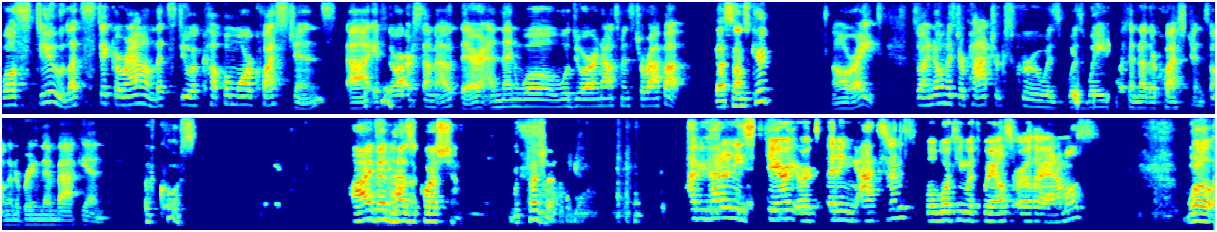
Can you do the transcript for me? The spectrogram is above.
Well, Stu, let's stick around. Let's do a couple more questions, uh, if there are some out there, and then we'll we'll do our announcements to wrap up. That sounds good. All right. So I know Mr. Patrick's crew was was waiting with another question, so I'm going to bring them back in. Of course. Ivan has a question. With pleasure. Have you had any scary or exciting accidents while working with whales or other animals? Well,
